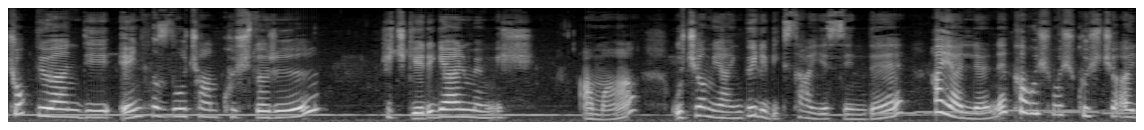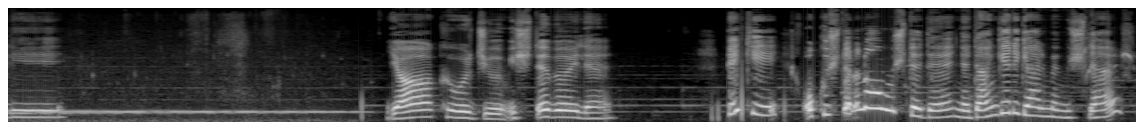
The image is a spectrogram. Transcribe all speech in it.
çok güvendiği en hızlı uçan kuşları hiç geri gelmemiş. Ama uçamayan Gülibik sayesinde hayallerine kavuşmuş kuşçu Ali. Ya kıvırcığım işte böyle. Peki o kuşlara ne olmuş dede? Neden geri gelmemişler?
